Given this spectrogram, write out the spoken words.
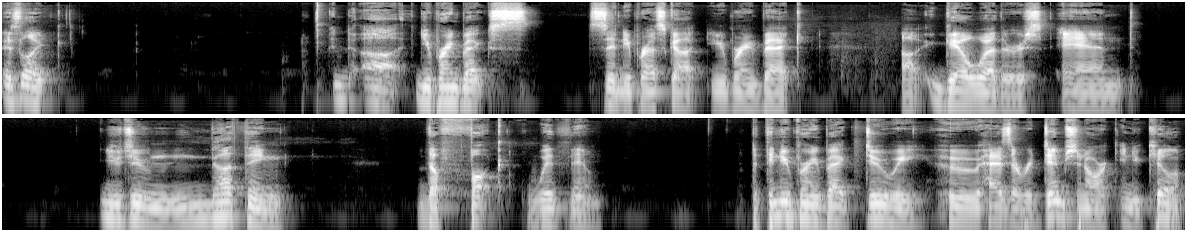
It's like uh, you bring back S- Sidney Prescott, you bring back uh, Gale Weathers, and you do nothing the fuck with them. But then you bring back Dewey, who has a redemption arc, and you kill him.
